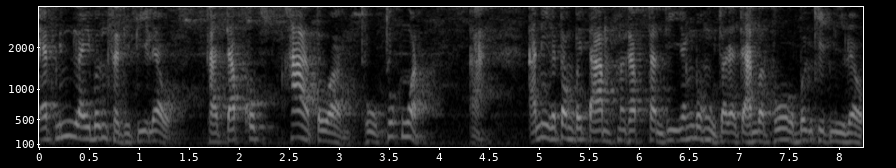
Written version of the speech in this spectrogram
แอดมินไล่เบิ้งสถิติแล้ว ถ้าจับครบห้าตัวถูกทุกงวดอะ อันนี้ก็ต้องไปตามนะครับท่านที่ยังบ่หูจากอาจารย์บัดโพเบิ้งคลิปนี้แล้ว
